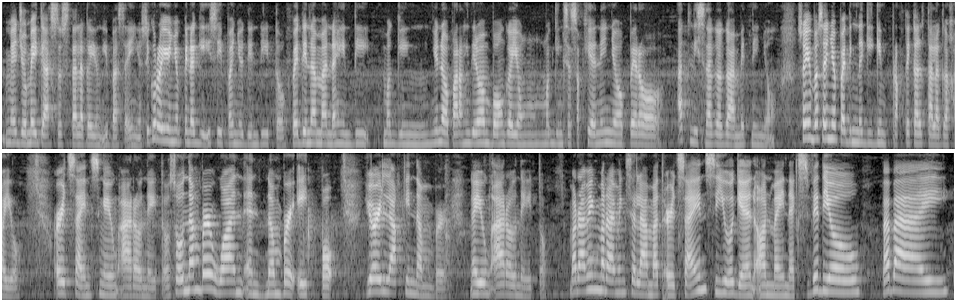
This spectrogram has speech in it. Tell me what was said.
medyo may gastos talaga yung iba sa inyo. Siguro yun yung pinag-iisipan nyo din dito. Pwede naman na hindi maging, you know, parang hindi naman bongga yung maging sasakyan ninyo, pero at least nagagamit ninyo. So, iba sa inyo, pwedeng nagiging practical talaga kayo. Earth signs ngayong araw na ito. So, number 1 and number 8 po, your lucky number ngayong araw na ito. Maraming maraming salamat, Earth signs. See you again on my next video. Bye-bye!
